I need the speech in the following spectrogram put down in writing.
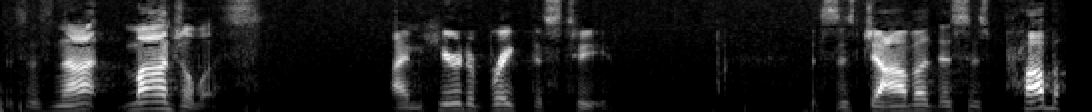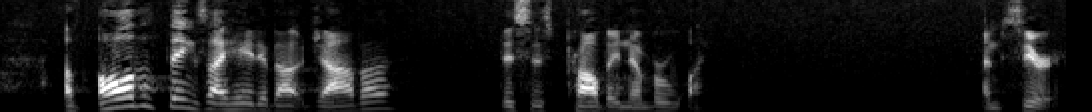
this is not modulus. I'm here to break this to you. This is Java. This is prob, of all the things I hate about Java, this is probably number one. I'm serious.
